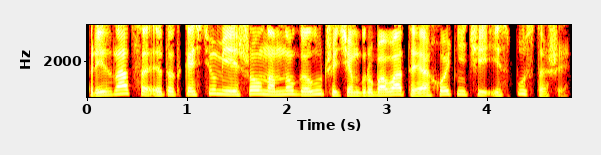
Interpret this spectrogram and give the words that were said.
Признаться, этот костюм ей шел намного лучше, чем грубоватый охотничий из пустоши.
